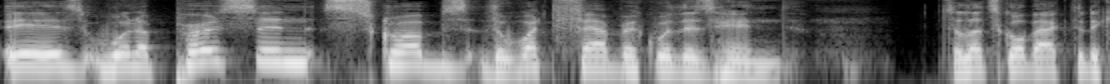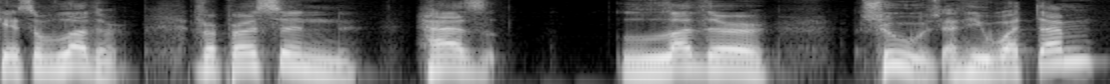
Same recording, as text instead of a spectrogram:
is when a person scrubs the wet fabric with his hand. So let's go back to the case of leather. If a person has leather shoes and he wet them,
